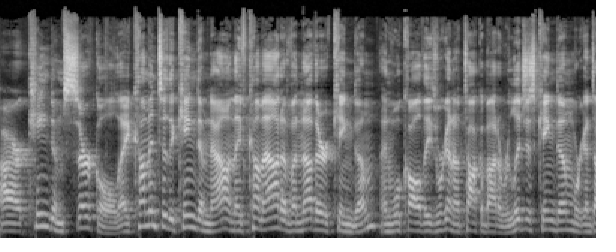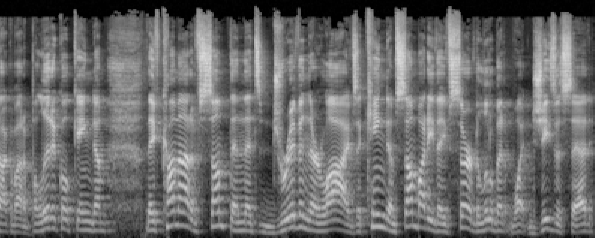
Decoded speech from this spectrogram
our kingdom circle. They come into the kingdom now and they've come out of another kingdom, and we'll call these, we're going to talk about a religious kingdom, we're going to talk about a political kingdom. They've come out of something that's driven their lives, a kingdom, somebody they've served. A little bit what Jesus said.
